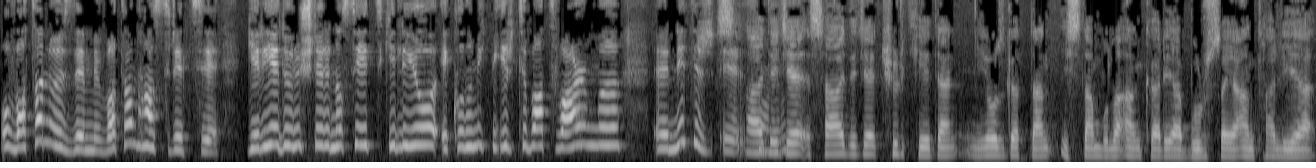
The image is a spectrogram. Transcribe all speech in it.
o vatan özlemi, vatan hasreti, geriye dönüşleri nasıl etkiliyor? Ekonomik bir irtibat var mı? E, nedir e? Sadece sadece Türkiye'den, Yozgat'tan İstanbul'a, Ankara'ya, Bursa'ya, Antalya'ya,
